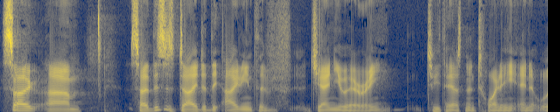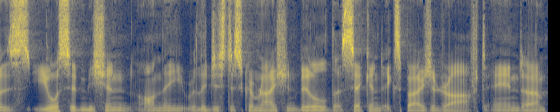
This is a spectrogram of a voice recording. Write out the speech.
So, um, so this is dated the 18th of January. 2020, and it was your submission on the religious discrimination bill, the second exposure draft. And um,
